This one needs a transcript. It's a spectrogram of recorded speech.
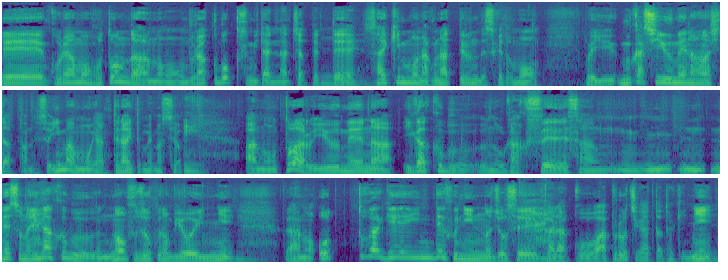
えー、これはもうほとんどあのブラックボックスみたいになっちゃってて、うん、最近もうなくなってるんですけどもこれ昔有名な話だったんですよ。今もうやってないと思いますよ。えーあのとある有名な医学部の学生さん、ね、その医学部の付属の病院に、はい、あの夫が原因で不妊の女性からこうアプローチがあった時に、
